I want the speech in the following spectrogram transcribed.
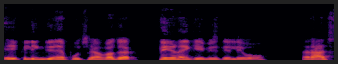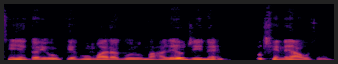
એકલિંગજીને પૂછ્યા વગર નિર્ણય કેવી રીતે લેવો? રાજસિંહે કહ્યું કે હું મારા ગુરુ મહાદેવજીને પૂછીને આવું છું.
